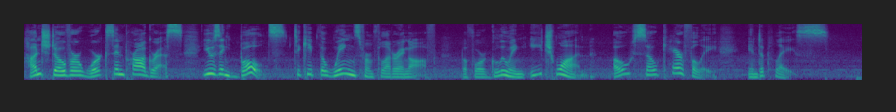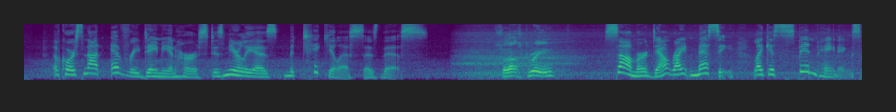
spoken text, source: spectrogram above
hunched over works in progress, using bolts to keep the wings from fluttering off, before gluing each one, oh so carefully, into place. Of course, not every Damien Hirst is nearly as meticulous as this. So that's green. Some are downright messy, like his spin paintings,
